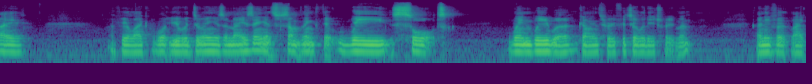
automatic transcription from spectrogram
I, I feel like what you were doing is amazing. It's something that we sought when we were going through fertility treatment, and if it like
